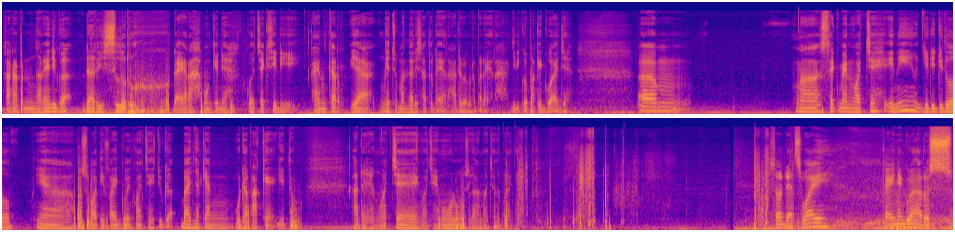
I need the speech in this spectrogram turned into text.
Karena pendengarnya juga dari seluruh daerah mungkin ya. Gue cek sih di anchor ya nggak cuma dari satu daerah ada beberapa daerah. Jadi gue pakai gue aja. Um, segmen ngoceh ini jadi judulnya Spotify gue ngoceh juga banyak yang udah pakai gitu. Ada yang ngoceh ngoceh mulu segala macam tuh banyak. So that's why kayaknya gue harus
